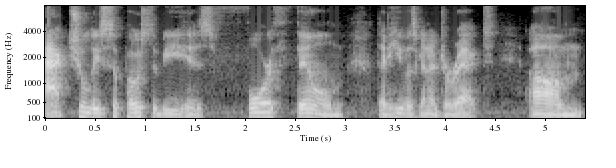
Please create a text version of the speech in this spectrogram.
actually supposed to be his fourth film that he was going to direct. Um,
